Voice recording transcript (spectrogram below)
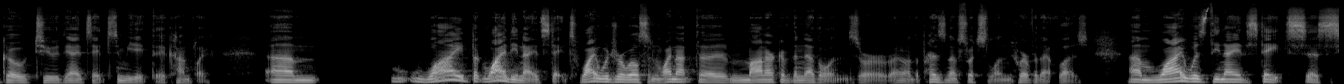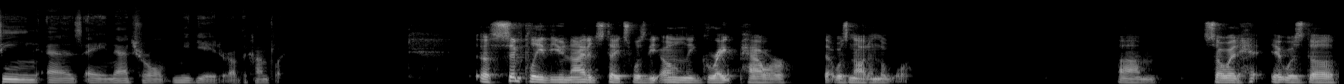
go to the United States to mediate the conflict. Um, why? But why the United States? Why Woodrow Wilson? Why not the monarch of the Netherlands or I don't know the president of Switzerland, whoever that was? Um, why was the United States uh, seen as a natural mediator of the conflict? Uh, simply, the United States was the only great power that was not in the war. Um, so it it was the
